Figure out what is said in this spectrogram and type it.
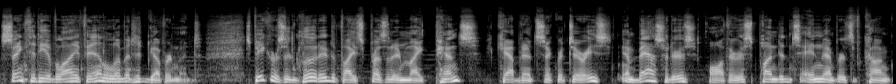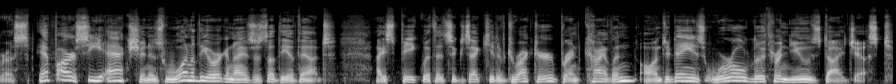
sanctity of life, and limited government. Speakers included Vice President Mike Pence, cabinet secretaries, ambassadors, authors, pundits, and members of Congress. FRC Action is one of the organizers of the event. I speak with its executive director, Brent Keilen, on today's World Lutheran News Digest.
